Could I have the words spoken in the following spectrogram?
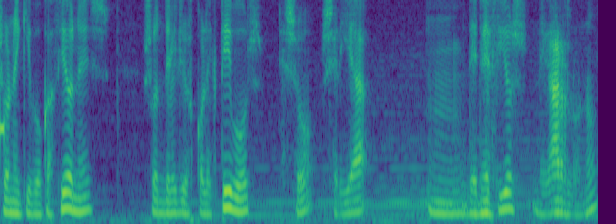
son equivocaciones, son delirios colectivos. Eso sería mm, de necios negarlo, ¿no?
